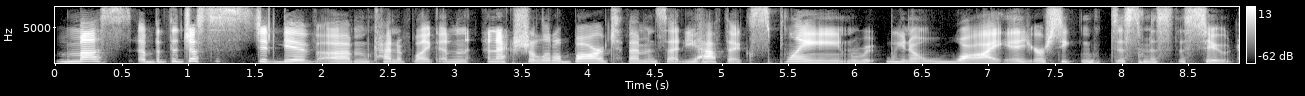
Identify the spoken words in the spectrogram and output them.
must. Uh, but the justices did give um, kind of like an, an extra little bar to them and said you have to explain, you know, why you're seeking to dismiss the suit.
